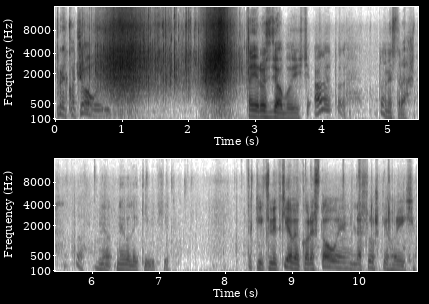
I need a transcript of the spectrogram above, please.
прикочовують та й роздьобують, але то, то не страшно, то невеликий відхід. Такі клітки використовуємо для сушки горіхів.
